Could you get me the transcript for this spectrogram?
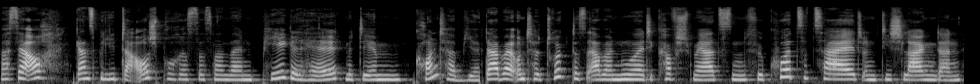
Was ja auch ganz beliebter Ausspruch ist, dass man seinen Pegel hält mit dem Konterbier. Dabei unterdrückt es aber nur die Kopfschmerzen für kurze Zeit und die schlagen dann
